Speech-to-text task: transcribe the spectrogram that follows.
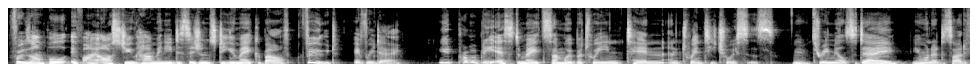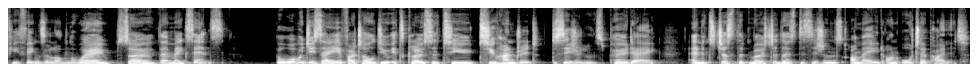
For example, if I asked you how many decisions do you make about food every day, you'd probably estimate somewhere between 10 and 20 choices. three meals a day, you want to decide a few things along the way, so that makes sense. But what would you say if I told you it's closer to 200 decisions per day, and it's just that most of those decisions are made on autopilot?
